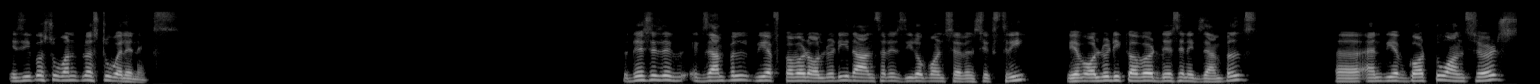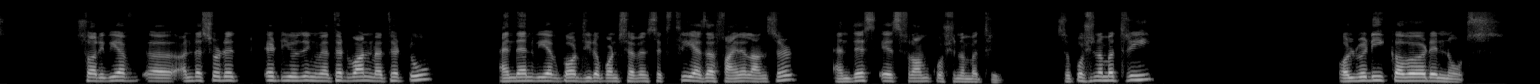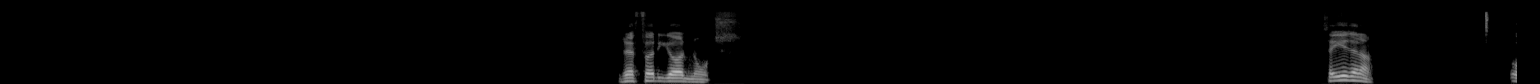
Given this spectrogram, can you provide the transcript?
is equals to 1 plus 2 ln x. So this is an example we have covered already. The answer is 0 0.763. We have already covered this in examples. Uh, and we have got two answers. Sorry, we have uh, understood it, it using method 1, method 2. And then we have got 0 0.763 as our final answer. And this is from question number 3. So question number three, already covered in notes. Refer your notes. सही है जना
